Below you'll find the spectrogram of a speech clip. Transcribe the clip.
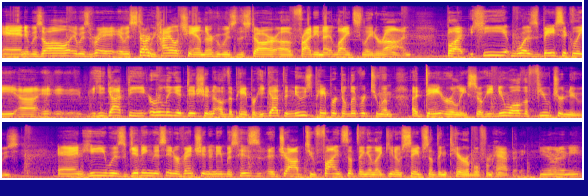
and it was all it was it was starred Kyle Chandler who was the star of Friday Night Lights later on but he was basically uh, he got the early edition of the paper. He got the newspaper delivered to him a day early, so he knew all the future news. And he was getting this intervention, and it was his uh, job to find something and like you know save something terrible from happening. You know what I mean?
